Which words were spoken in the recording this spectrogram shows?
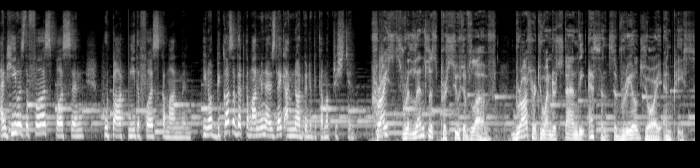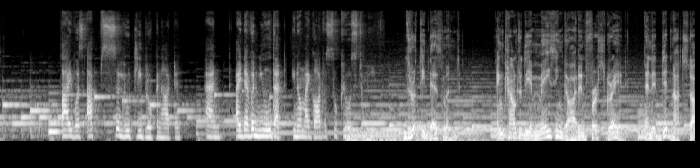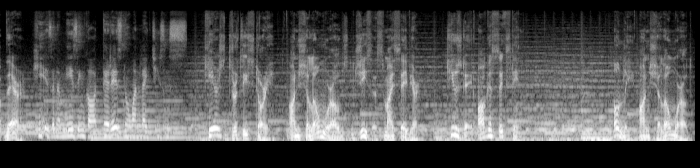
And he was the first person who taught me the first commandment. You know, because of that commandment, I was like, I'm not going to become a Christian. Christ's relentless pursuit of love brought her to understand the essence of real joy and peace. I was absolutely brokenhearted. And I never knew that, you know, my God was so close to me. Dhriti Desmond encountered the amazing God in first grade, and it did not stop there. He is an amazing God. There is no one like Jesus. Here's Dhriti's story on Shalom World's Jesus, My Savior, Tuesday, August 16th. Only on Shalom World.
